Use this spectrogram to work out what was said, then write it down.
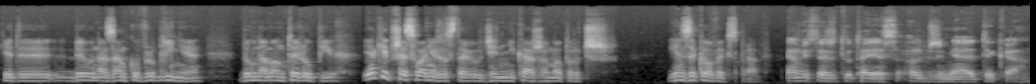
kiedy był na zamku w Lublinie, był na Montelupich. Jakie przesłanie zostawił dziennikarzom oprócz językowych spraw? Ja myślę, że tutaj jest olbrzymia etyka.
